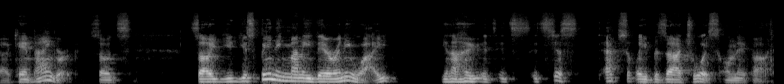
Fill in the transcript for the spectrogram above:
uh, campaign group, so it's so you, are spending money there anyway. You know, it's it's it's just absolutely bizarre choice on their part.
